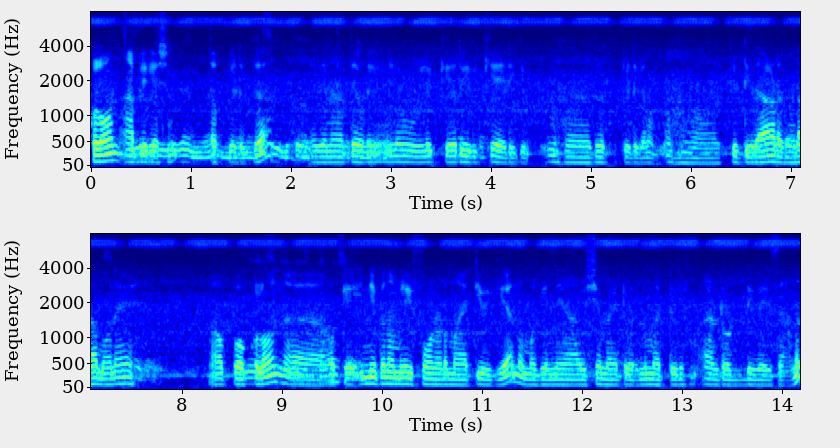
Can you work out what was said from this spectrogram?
ക്ലോൺ ആപ്ലിക്കേഷൻ തപ്പിയെടുക്കുക. ഇതിനകത്ത് എവിടെയെങ്കിലും ഉള്ളിൽ കയറി ഇരിക്കുകയായിരിക്കും. അത് തപ്പിയെടുക്കണം. കിട്ടിയതാ അടങ്ങടാ മോനെ. അപ്പോൾ ക്ലോൺ ഓക്കെ ഇനിയിപ്പോൾ നമ്മൾ ഈ ഫോണോട് മാറ്റി വയ്ക്കുക നമുക്ക് ഇനി ആവശ്യമായിട്ട് വരുന്ന മറ്റൊരു ആൻഡ്രോയിഡ് ഡിവൈസ് ആണ്.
